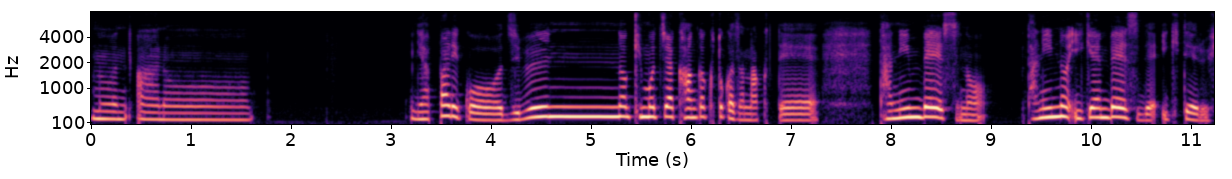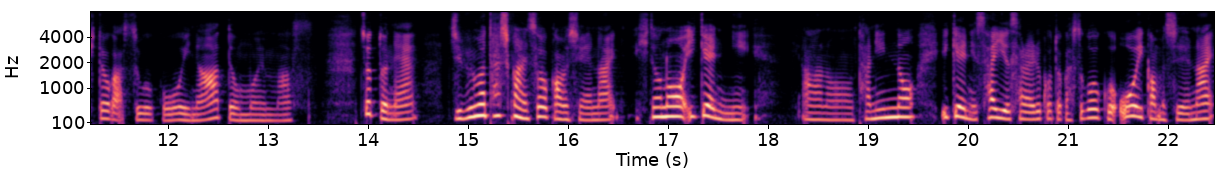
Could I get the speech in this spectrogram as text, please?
もうあのー、やっぱりこう自分の気持ちや感覚とかじゃなくて他人ベースの他人の意見ベースで生きている人がすごく多いなって思います。ちょっとね自分は確かにそうかもしれない。人の意見にあの、他人の意見に左右されることがすごく多いかもしれないっ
